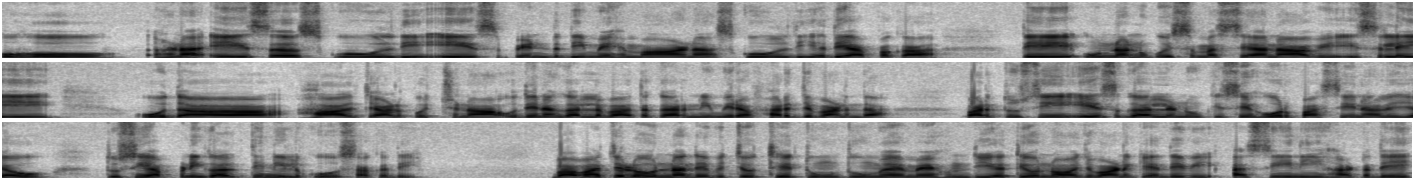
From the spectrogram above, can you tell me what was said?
ਉਹ ਹਨਾ, ਇਸ ਸਕੂਲ ਦੀ, ਇਸ ਪਿੰਡ ਦੀ ਮਹਿਮਾਨ ਆ, ਸਕੂਲ ਦੀ ਅਧਿਆਪਕ ਆ, ਤੇ ਉਹਨਾਂ ਨੂੰ ਕੋਈ ਸਮੱਸਿਆ ਨਾ ਆਵੇ। ਇਸ ਲਈ ਉਹਦਾ ਹਾਲ ਚਾਲ ਪੁੱਛਣਾ, ਉਹਦੇ ਨਾਲ ਗੱਲਬਾਤ ਕਰਨੀ ਮੇਰਾ ਫਰਜ਼ ਬਣਦਾ। ਪਰ ਤੁਸੀਂ ਇਸ ਗੱਲ ਨੂੰ ਕਿਸੇ ਹੋਰ ਪਾਸੇ ਨਾਲ ਲਿਜਾਓ। ਤੁਸੀਂ ਆਪਣੀ ਗਲਤੀ ਨਹੀਂ ਲੁਕੋ ਸਕਦੇ। ਬਾਬਾ ਚਲੋ ਉਹਨਾਂ ਦੇ ਵਿੱਚ ਉੱਥੇ ਤੂੰ ਤੂੰ, ਮੈਂ ਮੈਂ ਹੁੰਦੀ ਆ ਤੇ ਉਹ ਨੌਜਵਾਨ ਕਹਿੰਦੇ ਵੀ ਅਸੀਂ ਨਹੀਂ ਹਟਦੇ,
